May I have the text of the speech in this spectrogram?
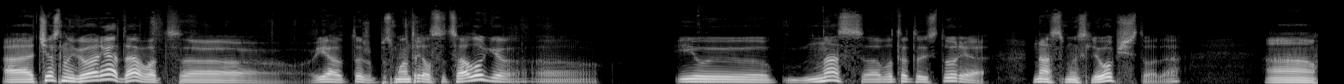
А, честно говоря, да, вот а, я тоже посмотрел социологию, э, и э, нас, э, вот эта история, нас в смысле общества, да, а,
